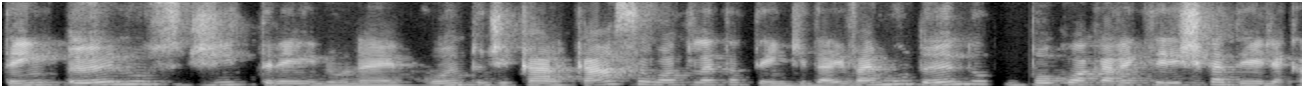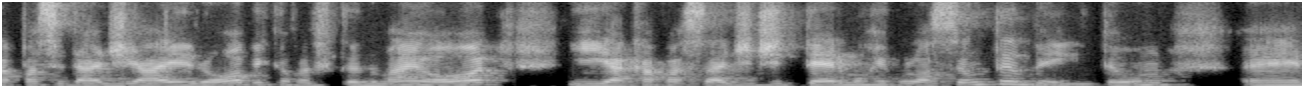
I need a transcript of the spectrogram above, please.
tem anos de treino, né? Quanto de carcaça o atleta tem, que daí vai mudando um pouco a característica dele, a capacidade aeróbica vai ficando maior e a capacidade de termorregulação também. Então, é,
